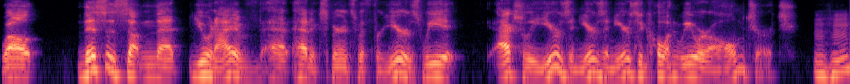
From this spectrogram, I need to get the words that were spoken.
Well, this is something that you and I have had, had experience with for years. We actually, years and years and years ago, when we were a home church, Mm-hmm.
